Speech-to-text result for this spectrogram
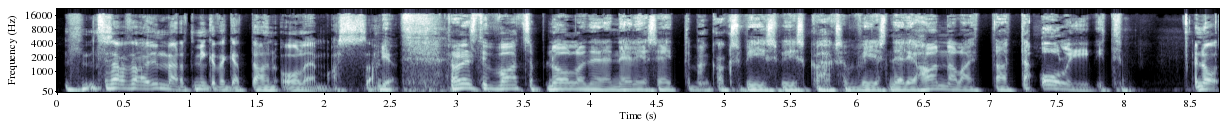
sä saa ymmärrät, minkä takia tämä on olemassa. Joo. Radiosti WhatsApp 0447255854. Hanna laittaa, että oliivit. No,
